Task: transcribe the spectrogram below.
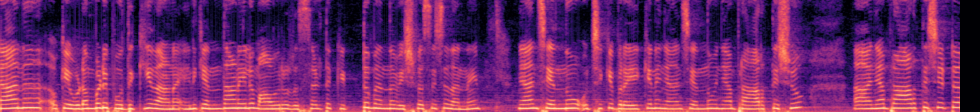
ഞാൻ ഓക്കെ ഉടമ്പടി പുതുക്കിയതാണ്. എനിക്ക് എന്താണേലും ആ ഒരു റിസൾട്ട് കിട്ടുമെന്ന് വിശ്വസിച്ച് തന്നെ ഞാൻ ചെന്നു ഉച്ചയ്ക്ക് ബ്രേക്കിന് ഞാൻ ചെന്നു ഞാൻ പ്രാർത്ഥിച്ചു. ഞാൻ പ്രാർത്ഥിച്ചിട്ട്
